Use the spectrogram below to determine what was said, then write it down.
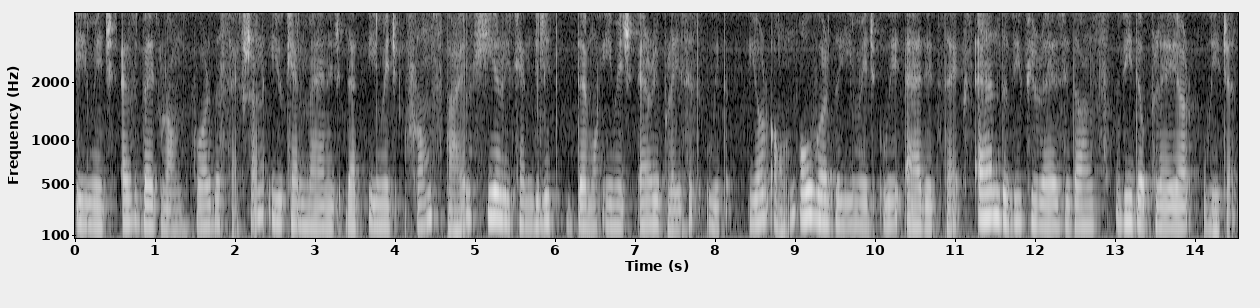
image as background for the section. You can manage that image from style. Here you can delete the demo image and replace it with your own. Over the image we added text and the WP Residence video player widget.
